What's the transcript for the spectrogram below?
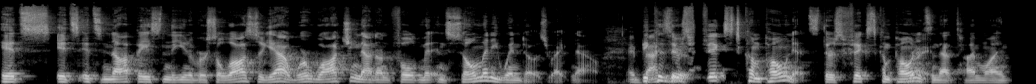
It's it's it's not based in the universal laws. So yeah, we're watching that unfoldment in so many windows right now because there's fixed components. There's fixed components right. in that timeline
